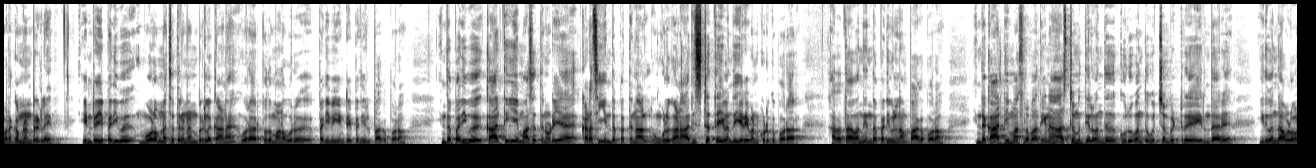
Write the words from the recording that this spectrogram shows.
வணக்கம் நண்பர்களே. இன்றைய பதிவு மூலம் நட்சத்திர நண்பர்களுக்கான ஒரு அற்புதமான ஒரு பதிவை இன்றைய பதிவில் பார்க்க போகிறோம் இந்த பதிவு கார்த்திகை மாதத்தினுடைய கடைசி இந்த பத்து நாள் உங்களுக்கான அதிர்ஷ்டத்தை வந்து இறைவன் கொடுக்க போகிறார் அதைத்தான் வந்து இந்த பதிவில் நாம் பார்க்க போகிறோம் இந்த கார்த்திகை மாதத்தில் பார்த்திங்கன்னா அஷ்டமத்தில் வந்து குரு வந்து உச்சம் பெற்று இருந்தார். இது வந்து அவ்வளோ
